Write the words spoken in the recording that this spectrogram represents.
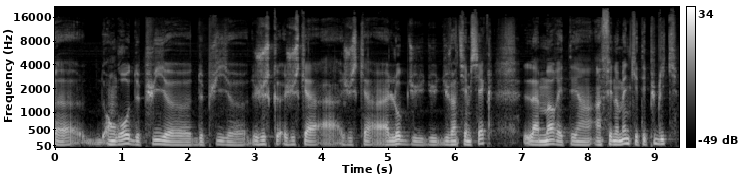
en gros, depuis, euh, depuis euh, jusqu'à jusqu'à l'aube du XXe siècle, la mort était un, un phénomène qui était public.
